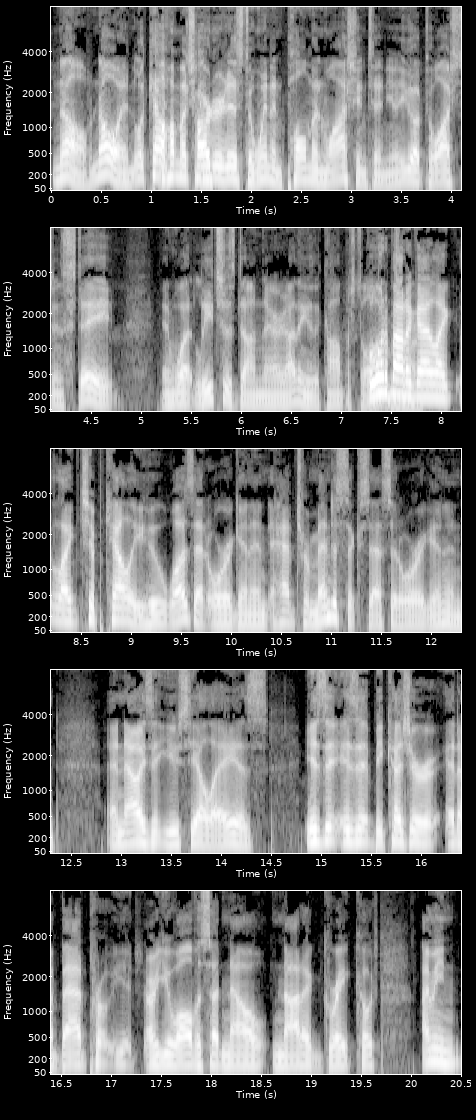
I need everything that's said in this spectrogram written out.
No, no, and look how, how much harder it is to win in Pullman, Washington. You know, you go up to Washington State, and what Leach has done there, I think he's accomplished a lot. But what about a guy like like Chip Kelly who was at Oregon and had tremendous success at Oregon and and now he's at UCLA is is it is it because you're in a bad pro are you all of a sudden now not a great coach? I mean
